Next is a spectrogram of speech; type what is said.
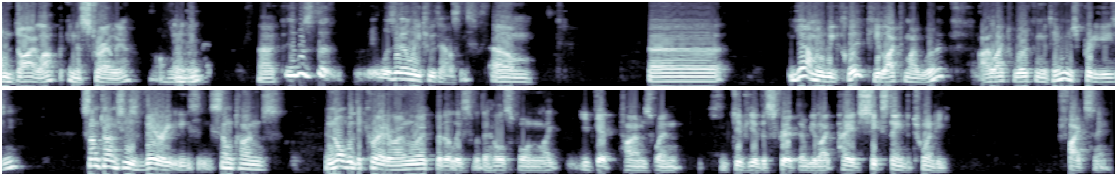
on dial up in Australia. Mhm. Uh, it was the it was early 2000s. Um, uh, yeah, I mean, we clicked. He liked my work. I liked working with him. It was pretty easy. Sometimes he was very easy. Sometimes, and not with the creator own work, but at least with the Hellspawn, like you'd get times when he'd give you the script and be like, page 16 to 20, fight scene.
